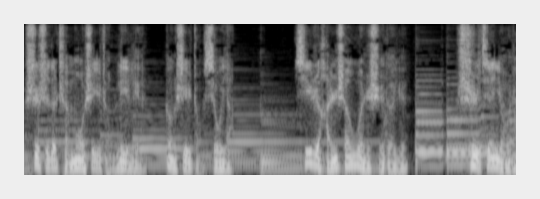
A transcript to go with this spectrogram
适时的沉默是一种历练，更是一种修养。昔日寒山问拾得曰：“世间有人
